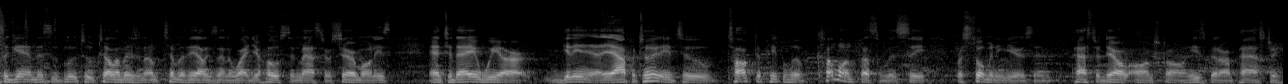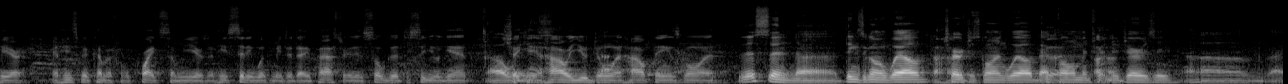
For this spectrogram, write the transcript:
Once again, this is Blue Tube Television. I'm Timothy Alexander White, your host and master of ceremonies. And today we are getting the opportunity to talk to people who have come on Festival at Sea for so many years. And Pastor Darryl Armstrong, he's been our pastor here, and he's been coming from quite some years. And he's sitting with me today. Pastor, it is so good to see you again. Always. Shake. How are you doing? How are things going? Listen, uh, things are going well. Church is going well back Good. home in Trenton, New Jersey. Um, I,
